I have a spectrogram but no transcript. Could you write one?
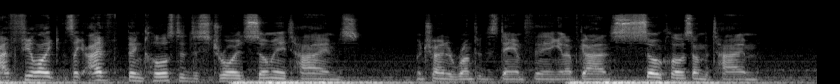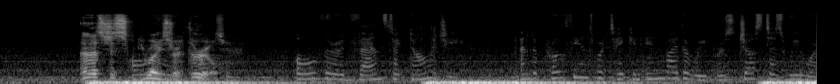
I feel like, it's like I've been close to destroyed so many times when trying to run through this damn thing, and I've gotten so close on the time, and that's just running straight through. Culture, all their advanced technology, and the Protheans were taken in by the Reapers just as we were.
